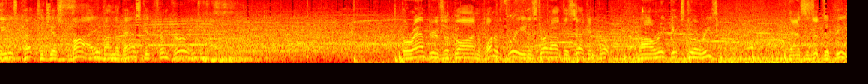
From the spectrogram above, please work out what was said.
lead is cut to just five on the basket from Curry. The Raptors have gone one of three to start out the second quarter. Lowry gets to a Ariza. Passes it to B.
